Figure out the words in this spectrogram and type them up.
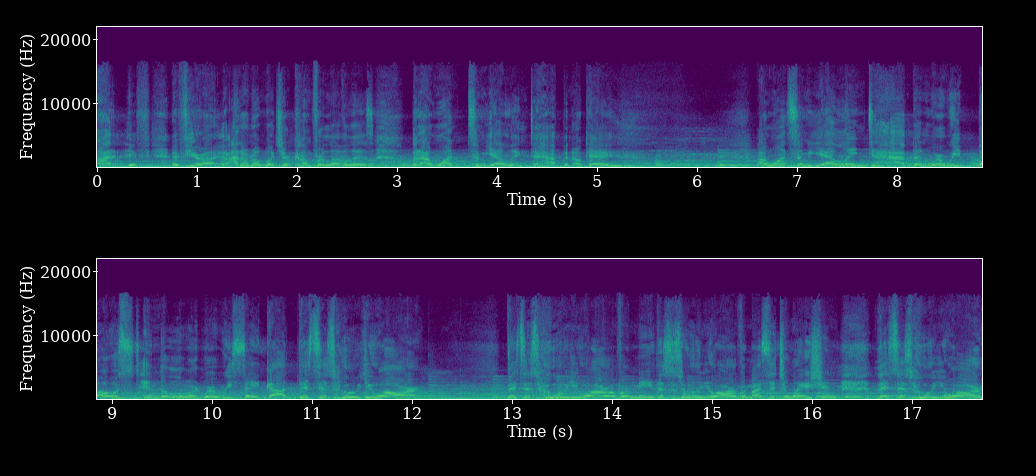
I, if if you're, I don't know what your comfort level is, but I want some yelling to happen, okay? I want some yelling to happen where we boast in the Lord, where we say, God, this is who you are. This is who you are over me. This is who you are over my situation. This is who you are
